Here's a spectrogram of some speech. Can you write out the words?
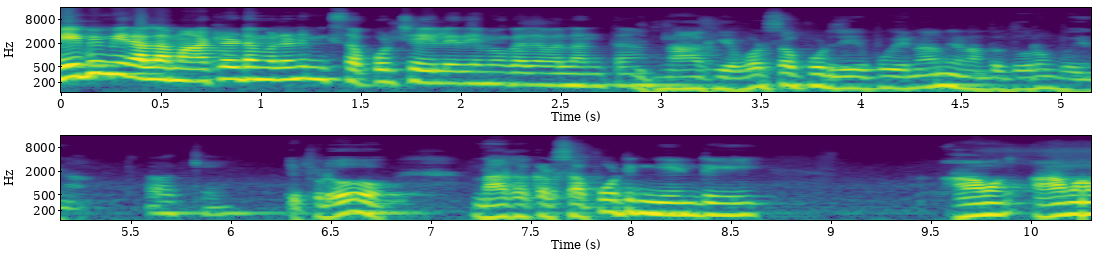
మేబీ మీరు అలా మాట్లాడడం వల్ల మీకు సపోర్ట్ చేయలేదేమో కదా వాళ్ళంతా. నాకు ఎవరు సపోర్ట్ చేయకపోయినా నేను అంత దూరం పోయినా. ఓకే. ఇప్పుడు నాకు అక్కడ సపోర్టింగ్ ఏంటి? ఆమె ఆమె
